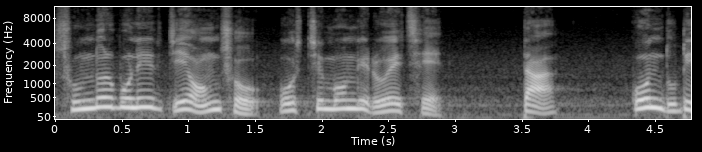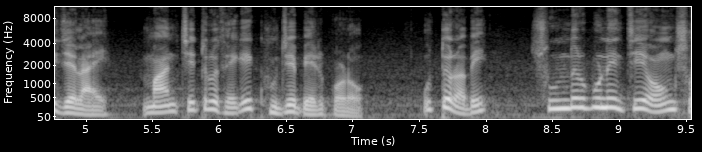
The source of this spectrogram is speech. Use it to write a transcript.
সুন্দরবনের যে অংশ পশ্চিমবঙ্গে রয়েছে, তা কোন দুটি জেলায় মানচিত্র থেকে খুঁজে বের করো? উত্তর হবে সুন্দরবনের যে অংশ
